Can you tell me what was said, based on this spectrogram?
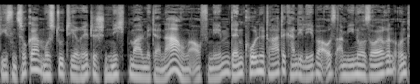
Diesen Zucker musst du theoretisch nicht mal mit der Nahrung aufnehmen, denn Kohlenhydrate kann die Leber aus Aminosäuren und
